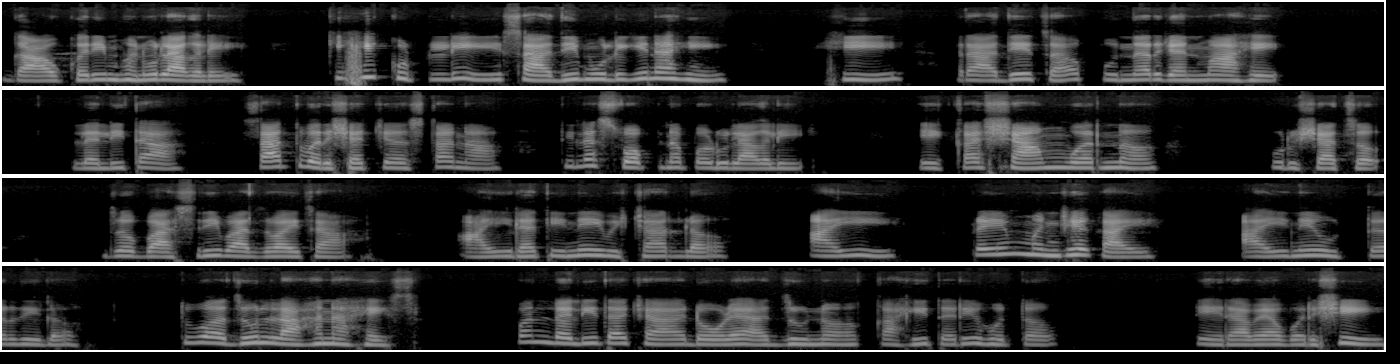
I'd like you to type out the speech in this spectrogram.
गावकरी म्हणू लागले की ही कुठली साधी मुलगी नाही. ही राधेचा पुनर्जन्म आहे. ललिता सात वर्षाची असताना तिला स्वप्न पडू लागली. एका श्यामवर्ण पुरुषाचं जो बासरी वाजवायचा आईला तिने विचारलं आई प्रेम म्हणजे काय? आईने उत्तर दिलं तू अजून लहान आहेस. पण ललिताच्या डोळ्यात जुनं काहीतरी होतं. तेराव्या वर्षी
